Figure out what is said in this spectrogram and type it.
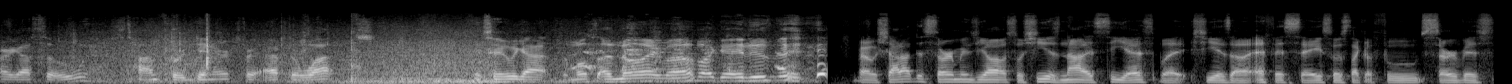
All right, guys, so it's time for dinner straight after watch. Today we got the most annoying motherfucker in this Bro, shout out to Sermons, y'all. So she is not a CS, but she is a FSA, so it's like a food service.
